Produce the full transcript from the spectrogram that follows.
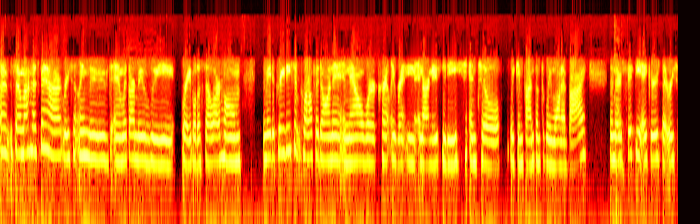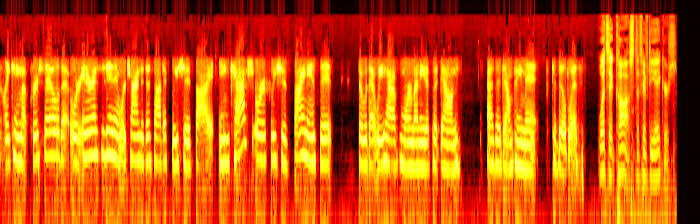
Um, so my husband and I recently moved, and with our move, we were able to sell our home. Made a pretty decent profit on it, and now we're currently renting in our new city until we can find something we want to buy. And there's 50 acres that recently came up for sale that we're interested in, and we're trying to decide if we should buy it in cash or if we should finance it so that we have more money to put down as a down payment to build with. What's it cost, the 50 acres?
